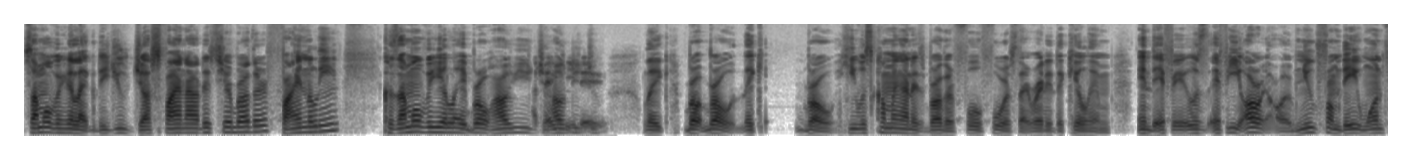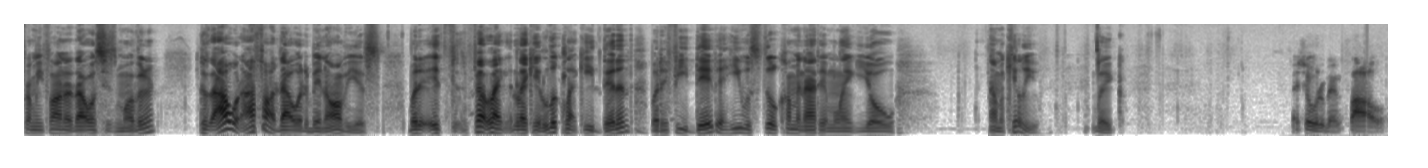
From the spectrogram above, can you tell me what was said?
So I'm over here like, did you just find out it's your brother finally? Cause I'm over here like, bro, how you I how he did you like, bro, bro, like bro, he was coming at his brother full force, like ready to kill him. And if it was, if he already or knew from day one, from he found out that was his mother, because I would, I thought that would have been obvious, but it, it felt like, like it looked like he didn't. But if he did, he was still coming at him like, "Yo, I'm gonna kill you," like, That shit would have been foul.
